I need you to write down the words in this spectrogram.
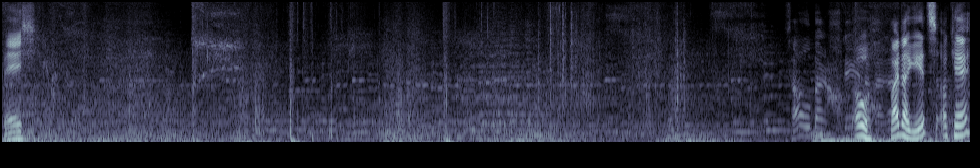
Weg. Zauberstäbe Oh, weiter geht's. Okay.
